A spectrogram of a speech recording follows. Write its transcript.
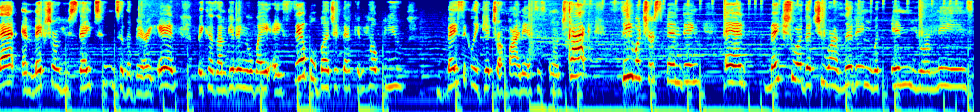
that? And make sure you stay tuned to the very end because I'm giving away a sample budget that can help you basically get your finances on track, see what you're spending, and make sure that you are living within your means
